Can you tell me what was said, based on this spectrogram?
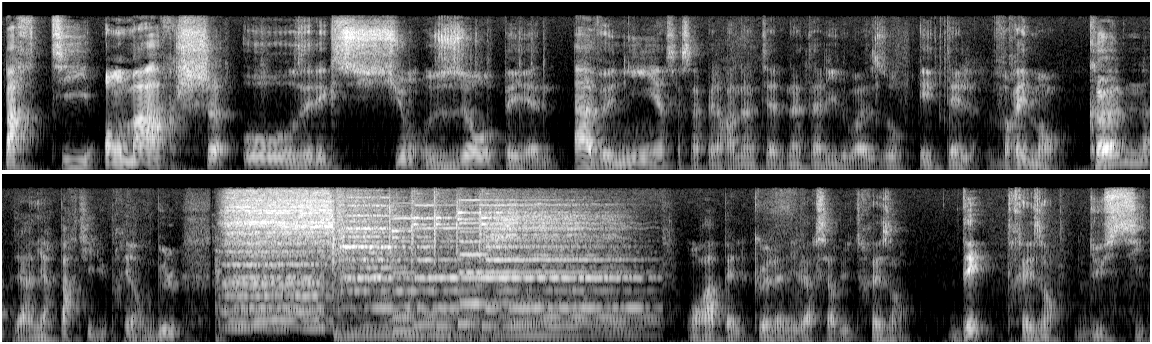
parti En Marche aux élections européennes à venir. Ça s'appellera Nathalie Loiseau est-elle vraiment conne? Dernière partie du préambule. On rappelle que l'anniversaire du 13 ans, des 13 ans du site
